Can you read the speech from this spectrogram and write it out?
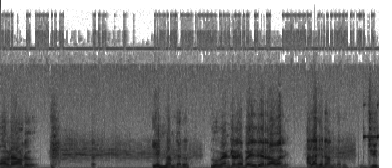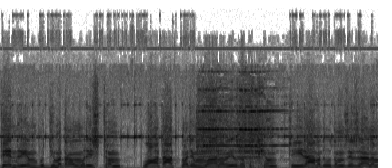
బలరాముడు. ఏంటి నాన్నగారు? నువ్వు వెంటనే బయలుదేరి రావాలి. అలాగే నాన్నగారు. జితేంద్రియం బుద్ధిమతాం వరిష్టం వాతాత్మజం వానరయుధ ముఖ్యం శ్రీరామదూతం శిర్జానమ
